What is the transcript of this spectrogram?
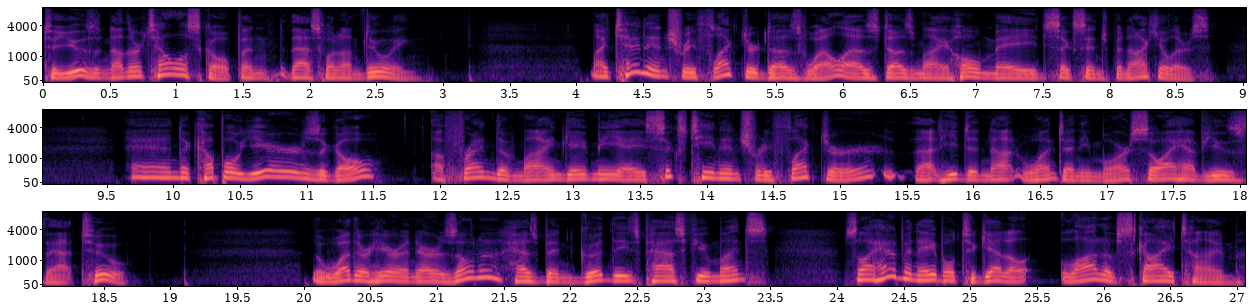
to use another telescope, and that's what I'm doing. My 10 inch reflector does well, as does my homemade 6 inch binoculars. And a couple years ago, a friend of mine gave me a 16 inch reflector that he did not want anymore, so I have used that too. The weather here in Arizona has been good these past few months, so I have been able to get a lot of sky time.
